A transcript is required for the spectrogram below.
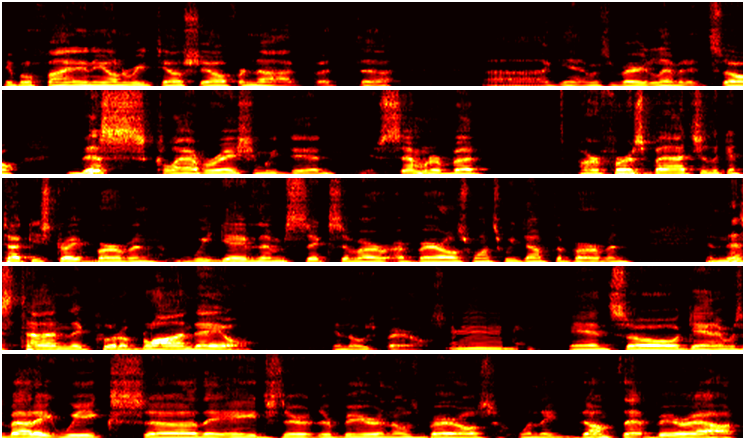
able to find any on the retail shelf or not, but uh, uh, again, it was very limited. So this collaboration we did is similar, but our first batch of the Kentucky Straight Bourbon, we gave them six of our, our, barrels once we dumped the bourbon, and this time they put a blonde ale in those barrels. Mm. And so again, it was about eight weeks. Uh, they aged their, their beer in those barrels. When they dumped that beer out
